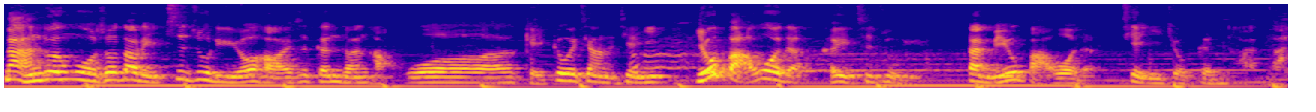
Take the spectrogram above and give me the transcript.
那很多人问我说，到底自助旅游好还是跟团好？我给各位这样的建议：有把握的可以自助旅游，但没有把握的建议就跟团吧。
